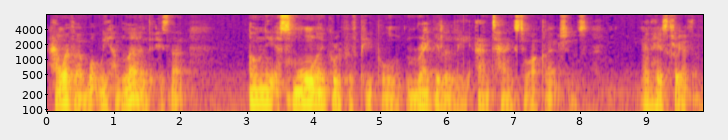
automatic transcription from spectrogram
However, what we have learned is that only a smaller group of people regularly add tags to our collections. And here's three of them.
